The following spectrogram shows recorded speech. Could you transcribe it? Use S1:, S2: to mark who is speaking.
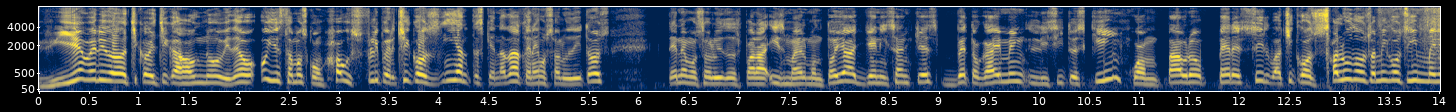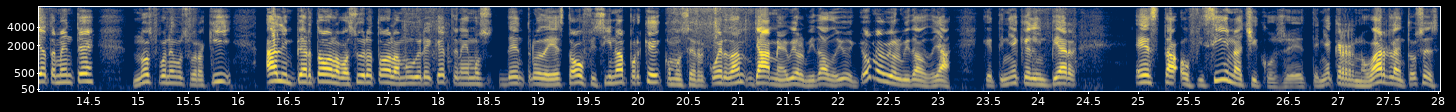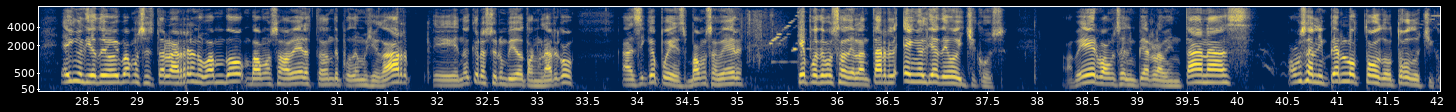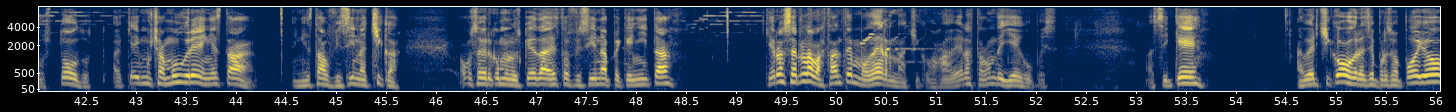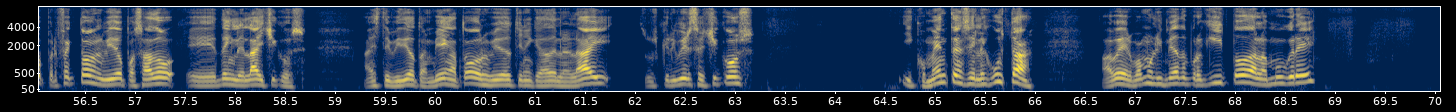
S1: Bienvenidos chicos y chicas a un nuevo video. Hoy estamos con House Flipper chicos. Y antes que nada tenemos saluditos. Tenemos saluditos para Ismael Montoya Jenny Sánchez, Beto Gaimen, Lisito Skin Juan Pablo Pérez Silva. Chicos, saludos amigos. Inmediatamente nos ponemos por aquí A limpiar toda la basura, toda la mugre que tenemos dentro de esta oficina Porque como se recuerdan, ya me había olvidado yo Yo me había olvidado ya Que tenía que limpiar esta oficina, chicos. Eh, tenía que renovarla. Entonces, en el día de hoy vamos a estarla renovando. Vamos a ver hasta dónde podemos llegar. Eh, no quiero hacer un video tan largo. Así que pues vamos a ver qué podemos adelantarle en el día de hoy, chicos. A ver, vamos a limpiar las ventanas. Vamos a limpiarlo todo, todo, chicos. Todo. Aquí hay mucha mugre en esta, en esta oficina, chica. Vamos a ver cómo nos queda esta oficina pequeñita. Quiero hacerla bastante moderna, chicos. A ver hasta dónde llego, pues. Así que a ver chicos, gracias por su apoyo. Perfecto, en el video pasado eh, denle like chicos. A este video también, a todos los videos tienen que darle like. Suscribirse chicos. Y comenten si les gusta. A ver, vamos limpiando por aquí toda la mugre.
